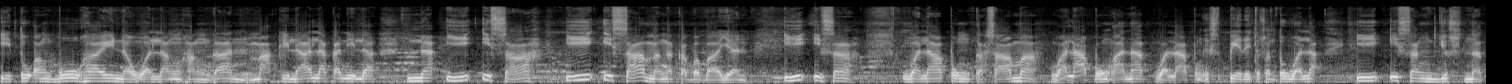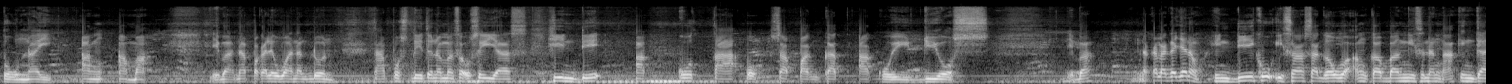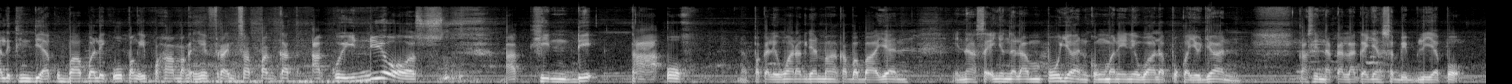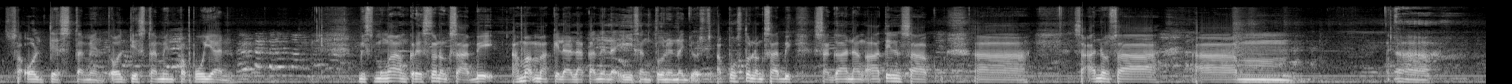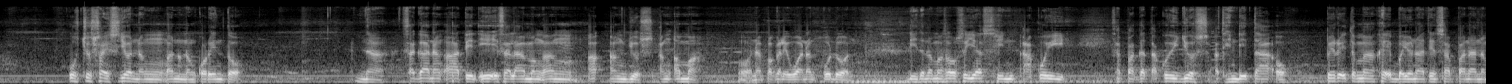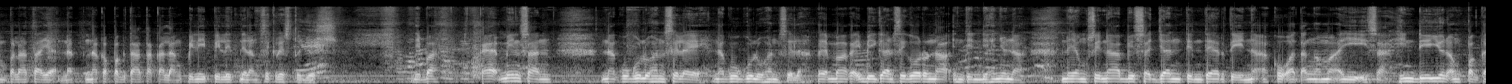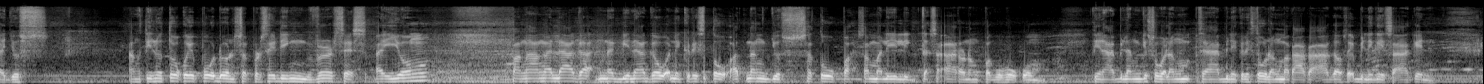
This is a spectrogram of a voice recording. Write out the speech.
Ito ang buhay na walang hanggan. Makilala kanila na iisa, iisa mga kababayan. Iisa. Wala pong kasama, wala pong anak, wala pong Espiritu Santo, wala. Iisang Diyos na tunay ang Ama. Diba? Napakaliwanag doon. Tapos dito naman sa Usiyas, hindi ako tao sapagkat ako'y Diyos. Diba? Nakalagay dyan, oh, hindi ko isasagawa ang kabangisan ng aking galit, hindi ako babalik upang ipahamak ang Ephraim sapagkat ako'y Diyos at hindi tao. Napakaliwanag dyan mga kababayan. Inasa inyo na lang po yan kung maniniwala po kayo dyan. Kasi nakalagay yan sa Biblia po, sa Old Testament. Old Testament pa po yan. Mismo nga ang Kristo nagsabi, Ama, makilala ka nila isang tunay na Diyos. Apostol nagsabi, sagana ang atin sa ah, sa ano sa um, ah 8:6 yon ng ano ng Korinto na saganang atin iisa lamang ang a- ang Diyos, ang Ama. Oh, napakaliwanag po doon. Dito naman sa Oseas, ako'y sapagkat ako'y Diyos at hindi tao. Pero ito mga kaibayo natin sa pananampalataya na nakapagtataka lang, pinipilit nilang si Kristo Diyos. 'Di ba? Kaya minsan naguguluhan sila eh, naguguluhan sila. Kaya mga kaibigan, siguro na intindihan niyo na na yung sinabi sa John 10:30 na ako at ang Ama ay iisa. Hindi 'yun ang pagka-Diyos. Ang tinutukoy po doon sa preceding verses ay yung pangangalaga na ginagawa ni Kristo at ng Diyos sa tupa sa maliligtas sa araw ng paghuhukom. Tinabi lang Diyos, walang, sinabi ni Kristo, walang makakaagaw sa ibinigay sa akin.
